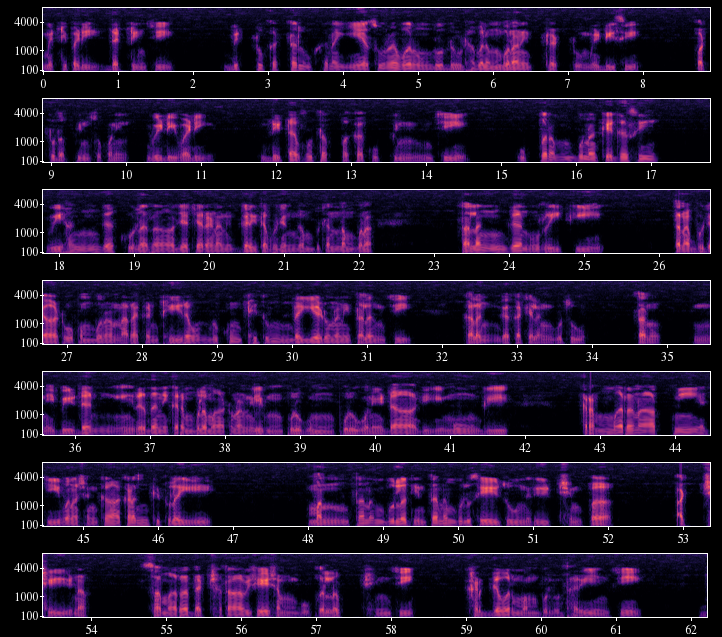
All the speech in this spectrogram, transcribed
మెట్టిపడి దట్టించి బిట్టుకట్టలుహనయ్యసురవరుండు దృఢబలంబున నిట్టట్టు మిడిసి పట్టుదప్పించుకొని విడివడి దిటవు తప్పక కుప్పించి ఉప్పరంబున కెగసి విహంగ కులరాజచరణ నిర్గళిత భుజంగంబు చందంబున తలంగను రీకి తన భుజాటోపంబున నరకంఠీరవుండు కుంఠితుండయ్యడునని తలంచి కలంగ కచలంగుచు తను నిబిడ నీరదని కరంబుల మాటున నిలింపులు గుంపులుగొని డాగి మూగి క్రమ్మరణాత్మీయ జీవన శంకాకళంకితులై మంతనంబుల చింతనంబులు సేజు నిరీక్షింప అక్షీణ సమర దక్షతా విశేషంబుపలక్షించి ఖడ్గవర్మంబులు ధరించి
